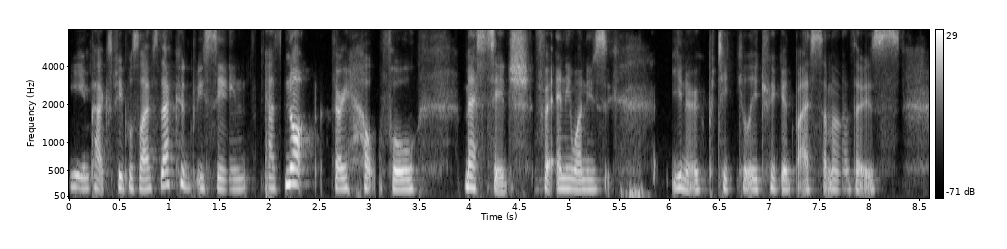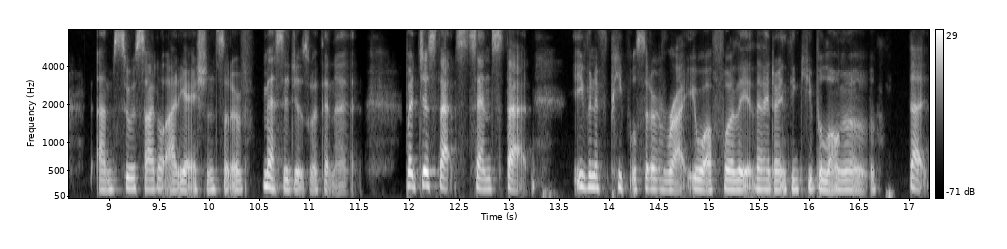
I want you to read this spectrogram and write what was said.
he impacts people's lives. That could be seen as not a very helpful message for anyone who's, you know, particularly triggered by some of those um, suicidal ideation sort of messages within it. But just that sense that even if people sort of write you off or they, they don't think you belong or that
